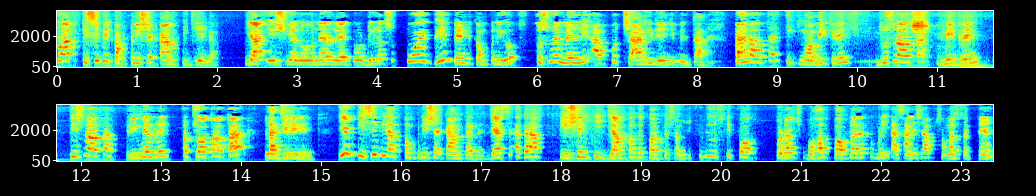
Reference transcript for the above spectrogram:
तो आप किसी भी कंपनी से काम कीजिएगा। या एशियन हो नेरोलैक हो, डिलक्स कोई भी पेंट कंपनी हो तो उसमें मेनली आपको चार ही रेंज मिलता है। पहला होता है इकोनॉमिक रेंज दूसरा होता है मिड रेंज तीसरा होता है प्रीमियम रेंज और चौथा होता है लग्जरी रेंज ये किसी भी आप कंपनी से काम कर रहे हैं, जैसे अगर आप एशियन की एग्ज़ाम्पल के तौर पर समझे, क्योंकि उसकी प्रोडक्ट बहुत पॉपुलर है तो बड़ी आसानी से आप समझ सकते हैं।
